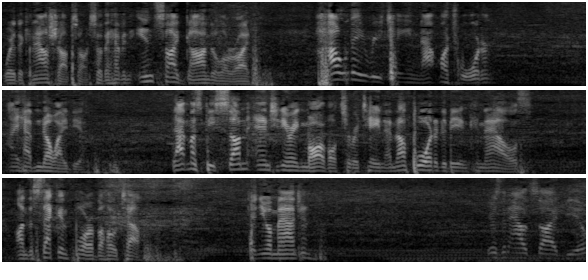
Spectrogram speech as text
where the canal shops are. So they have an inside gondola ride. How they retain that much water, I have no idea. That must be some engineering marvel to retain enough water to be in canals on the second floor of a hotel. Can you imagine? Here's an outside view.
